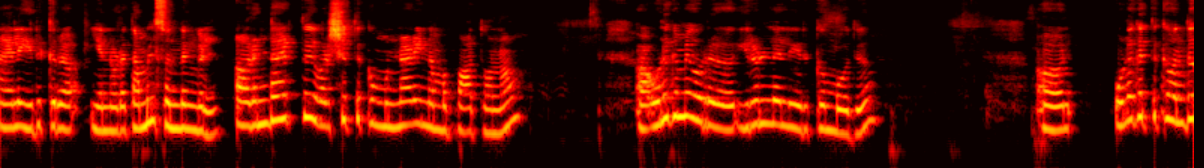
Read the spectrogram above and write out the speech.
மேலே இருக்கிற என்னோட தமிழ் சொந்தங்கள் ரெண்டாயிரத்து வருஷத்துக்கு முன்னாடி நம்ம பார்த்தோன்னா உலகமே ஒரு இருளில் இருக்கும்போது உலகத்துக்கு வந்து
